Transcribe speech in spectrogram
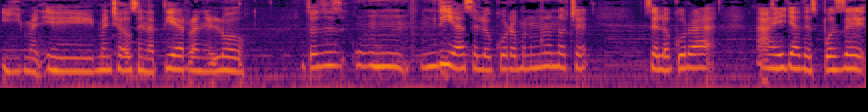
y eh, manchados en la tierra, en el lodo. Entonces un, día se le ocurre, bueno, una noche se le ocurre a ella después de,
